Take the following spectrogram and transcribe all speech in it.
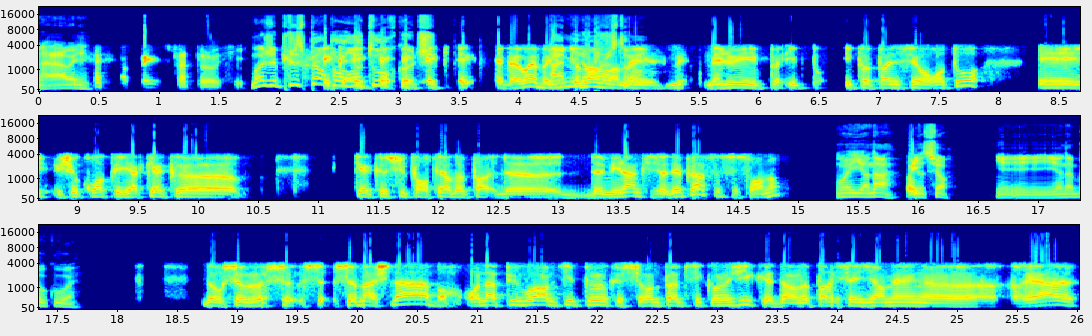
Ah oui. Oui, ça peut aussi. Moi, j'ai plus peur pour Et- le et- retour, et- coach. Et ben ouais, ben justement, Milan, justement. Mais, mais, mais lui, il peut, il, peut, il peut penser au retour. Et je crois qu'il y a quelques, quelques supporters de, de, de Milan qui se déplacent ce soir, non? Oui, il y en a, Oui. bien sûr. Il y- en a beaucoup, ouais. Donc ce, ce, ce, ce match-là, bon, on a pu voir un petit peu que sur un plan psychologique, dans le Paris Saint-Germain euh, Real,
